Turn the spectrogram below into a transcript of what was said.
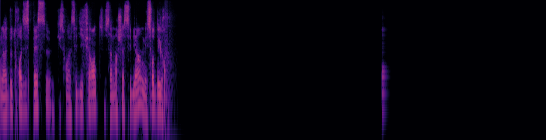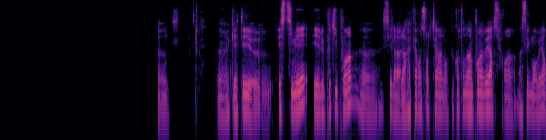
On a deux, trois espèces euh, qui sont assez différentes, ça marche assez bien, mais sur des grands euh, euh, qui a été estimé, et le petit point, c'est la, référence sur le terrain. Donc quand on a un point vert sur un, segment vert,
